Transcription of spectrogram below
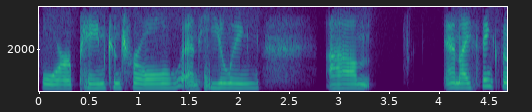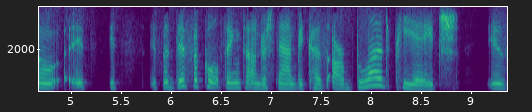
for pain control and healing. Um, and I think, though, it's, it's, it's a difficult thing to understand because our blood pH is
